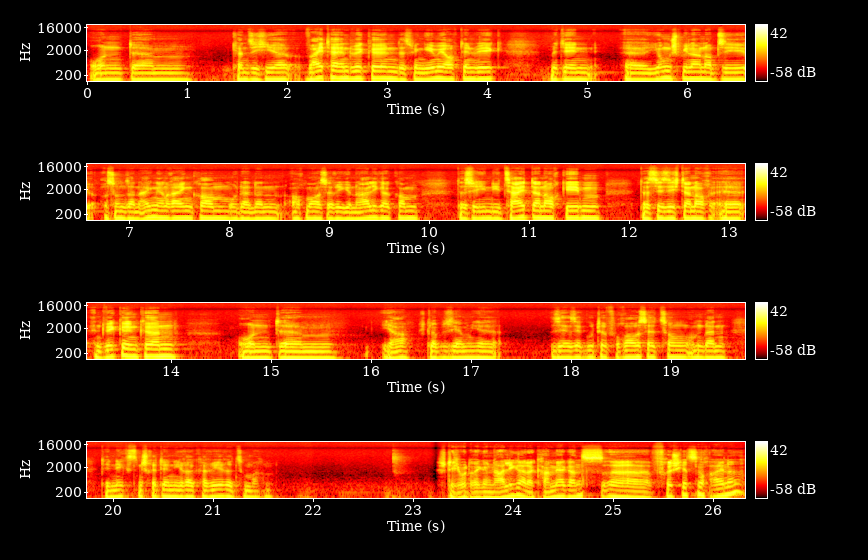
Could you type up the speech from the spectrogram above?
und ähm, können sich hier weiterentwickeln. Deswegen gehen wir auch den Weg mit den äh, jungen Spielern, ob sie aus unseren eigenen Reihen kommen oder dann auch mal aus der Regionalliga kommen, dass wir ihnen die Zeit dann auch geben, dass sie sich dann auch äh, entwickeln können. Und ähm, ja, ich glaube, sie haben hier sehr, sehr gute Voraussetzungen, um dann den nächsten Schritt in ihrer Karriere zu machen. Stichwort Regionalliga, da kam ja ganz äh, frisch jetzt noch eine,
